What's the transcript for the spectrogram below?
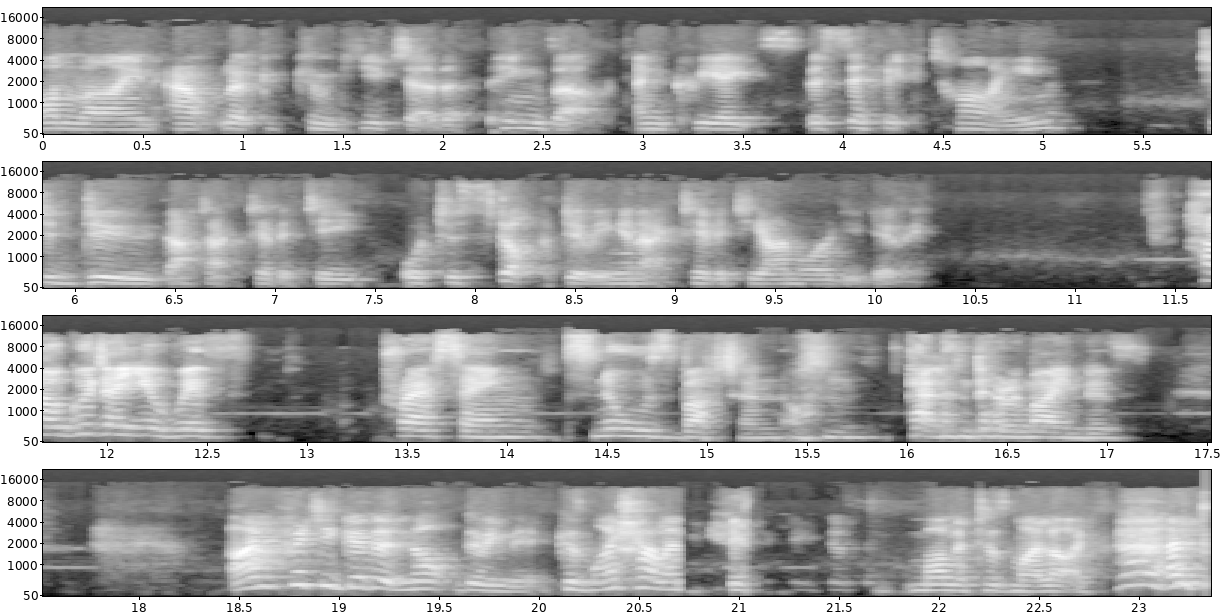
online Outlook computer that pings up and creates specific time to do that activity or to stop doing an activity I'm already doing. how good are you with pressing snooze button on calendar reminders I'm pretty good at not doing it because my calendar just monitors my life. And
